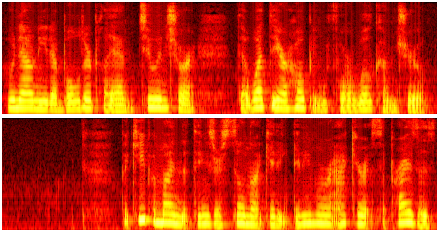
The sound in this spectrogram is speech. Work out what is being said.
who now need a bolder plan to ensure that what they are hoping for will come true. But keep in mind that things are still not getting any more accurate surprises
